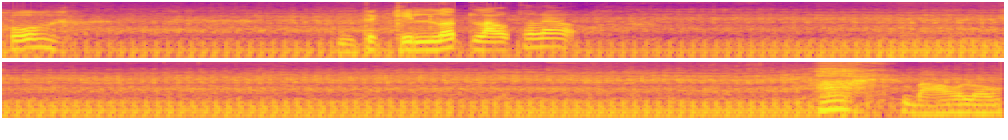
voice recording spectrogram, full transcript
โอ้ยมันจะกินรถเราซะแล้วเฮ้ยเบาลง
